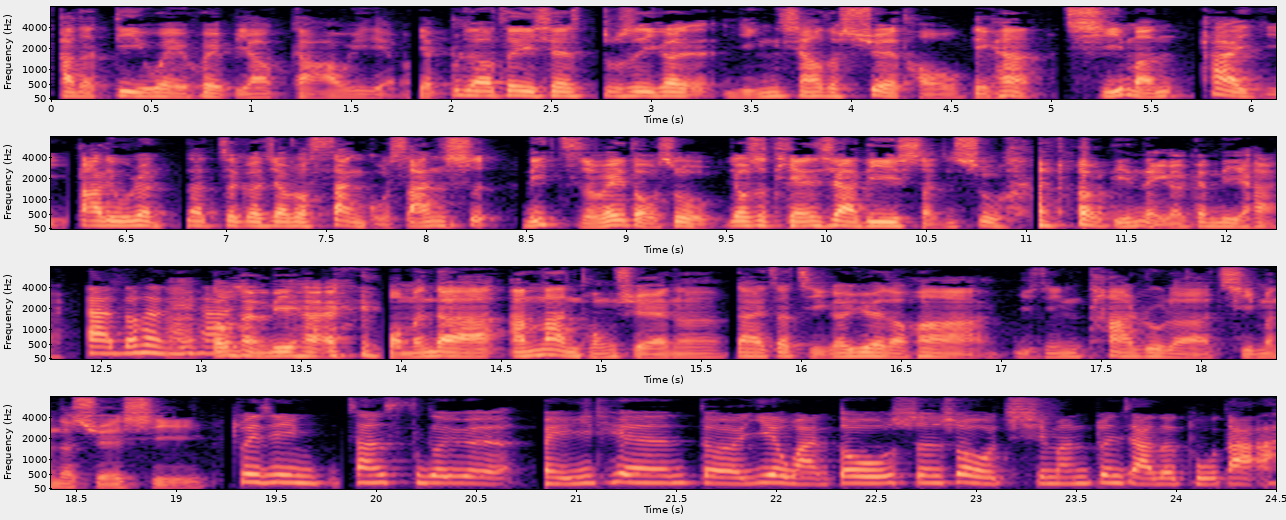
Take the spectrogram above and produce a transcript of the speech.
它的地位会比较高一点。也不知道这一些是不是一个营销的噱头。你看奇门、太乙、大六壬，那这个叫做上古三式，你紫微斗数又是天下第一神术，到底哪个更厉害？大家都很厉害，都很厉害。我们的阿曼同学呢，在这几个月的话，已经踏入了奇门的学习。最近三四个月，每一天的夜晚都深受奇门遁甲的毒打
